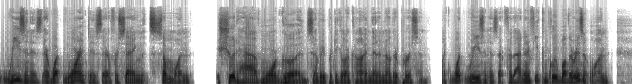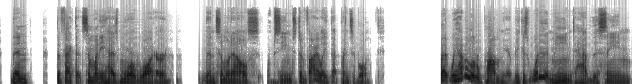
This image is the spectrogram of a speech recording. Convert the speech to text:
reason is there? What warrant is there for saying that someone should have more goods of a particular kind than another person? Like, what reason is there for that? And if you conclude, well, there isn't one, then the fact that somebody has more water than someone else seems to violate that principle. But we have a little problem here because what does it mean to have the same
